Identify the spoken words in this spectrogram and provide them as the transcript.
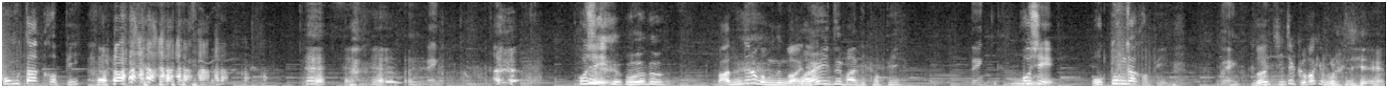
뽕따 커피. 땡, 호시 만들어 먹는 거 아니야? 와일드 바디 커피. 땡, 호시 옥동자 커피. 땡. 넌 진짜 그밖에 모르지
